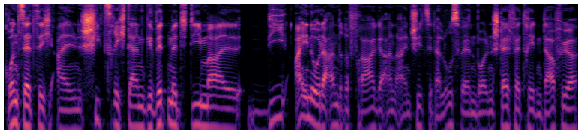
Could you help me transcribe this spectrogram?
grundsätzlich allen Schiedsrichtern gewidmet, die mal die eine oder andere Frage an einen Schiedsrichter loswerden wollen. Stellvertretend dafür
